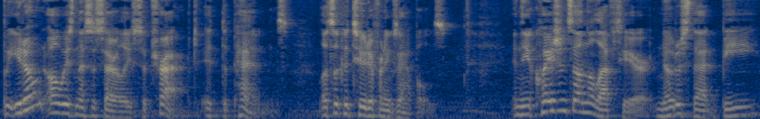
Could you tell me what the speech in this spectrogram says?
but you don't always necessarily subtract, it depends. Let's look at two different examples. In the equations on the left here, notice that b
